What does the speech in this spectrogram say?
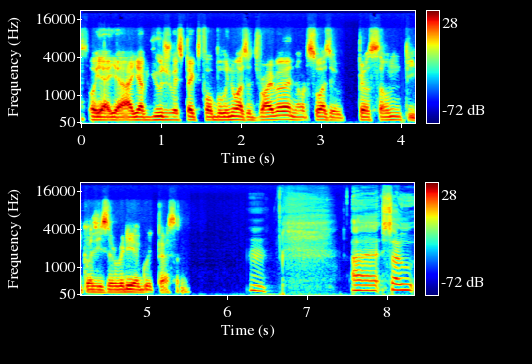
so yeah, yeah, I have huge respect for Bruno as a driver and also as a person because he's a really a good person. Hmm. Uh, so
